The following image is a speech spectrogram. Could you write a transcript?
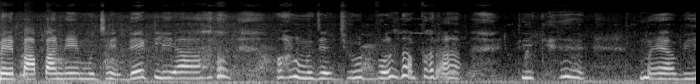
मेरे पापा ने मुझे देख लिया और मुझे झूठ बोलना पड़ा ठीक है मैं अभी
